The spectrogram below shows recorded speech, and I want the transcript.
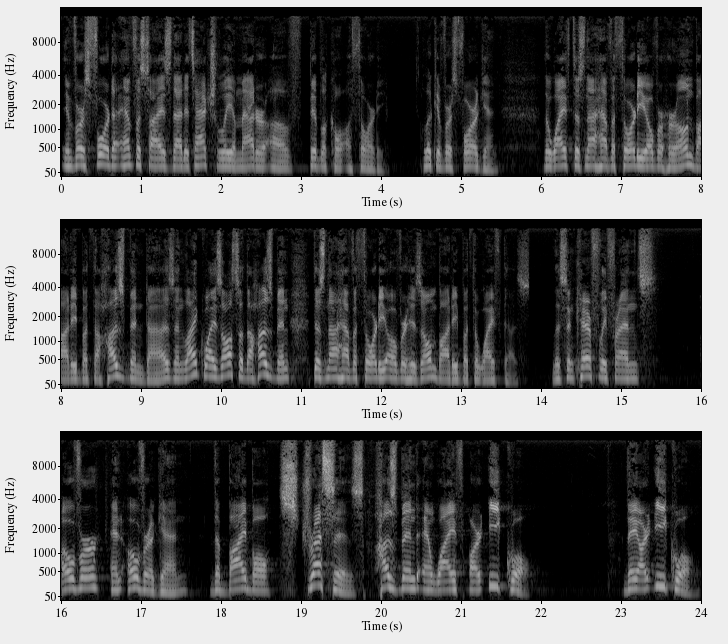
in verse 4 to emphasize that it's actually a matter of biblical authority. Look at verse 4 again. The wife does not have authority over her own body, but the husband does. And likewise, also, the husband does not have authority over his own body, but the wife does. Listen carefully, friends over and over again, the Bible stresses husband and wife are equal. They are equal.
